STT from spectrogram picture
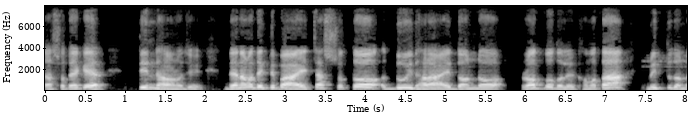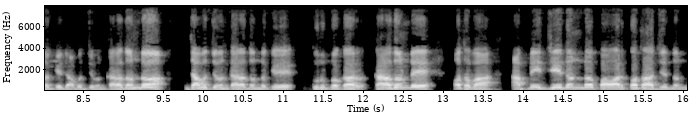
চারশত একের তিন ধারা অনুযায়ী। দেন আমরা দেখতে পাই চারশত দুই ধারায় দণ্ড রদ বদলের ক্ষমতা, মৃত্যুদণ্ডকে যাবজ্জীবন কারাদণ্ড, যাবজ্জীবন কারাদণ্ডকে কোন প্রকার কারাদণ্ডে, অথবা আপনি যে দণ্ড পাওয়ার কথা, যে দণ্ড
